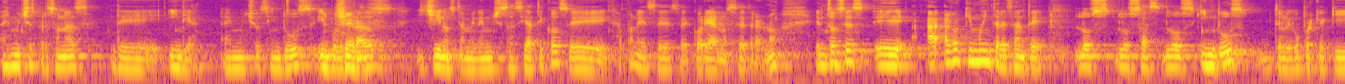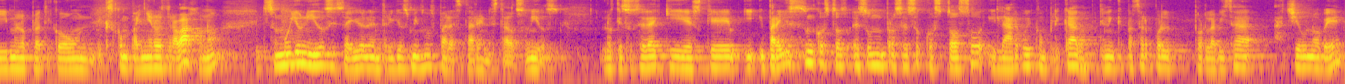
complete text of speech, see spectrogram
hay muchas personas de India, hay muchos hindús involucrados. Y chinos también, hay muchos asiáticos, eh, japoneses, eh, coreanos, etcétera, ¿no? Entonces, algo aquí muy interesante, los, los, los hindús, te lo digo porque aquí me lo platicó un ex compañero de trabajo, ¿no? Son muy unidos y se ayudan entre ellos mismos para estar en Estados Unidos. Lo que sucede aquí es que, y, para ellos es un, costoso, es un proceso costoso y largo y complicado. Tienen que pasar por, por la visa H1B.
